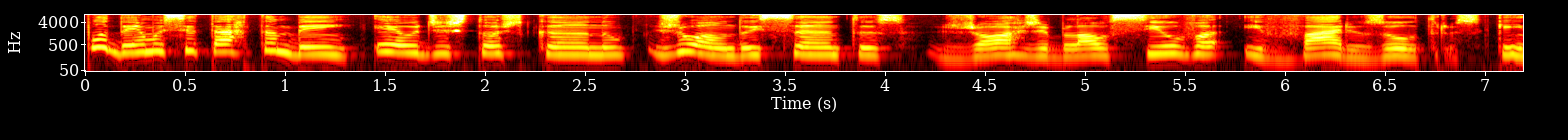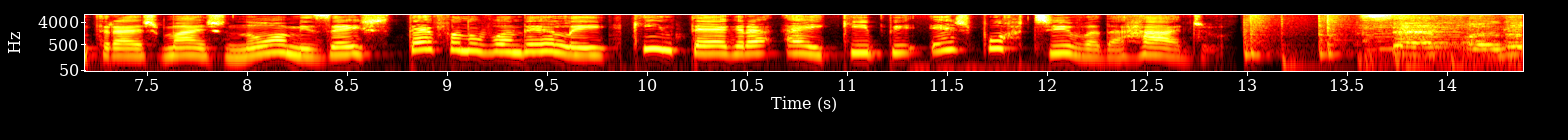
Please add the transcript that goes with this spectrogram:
podemos citar também Eudes Toscano, João dos Santos, Jorge Blau Silva e vários outros. Quem traz mais nomes é Stefano Vanderlei, que integra a equipe esportiva da rádio. Stefano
